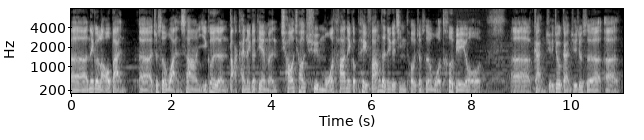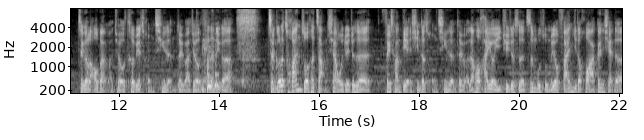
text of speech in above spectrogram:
呃那个老板呃就是晚上一个人打开那个店门，悄悄去磨他那个配方的那个镜头，就是我特别有呃感觉，就感觉就是呃这个老板嘛，就特别重庆人，对吧？就他的那个整个的穿着和长相，我觉得就是非常典型的重庆人，对吧？然后还有一句就是字幕组没有翻译的话，更显得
